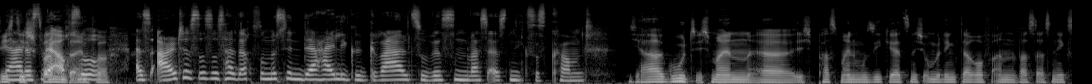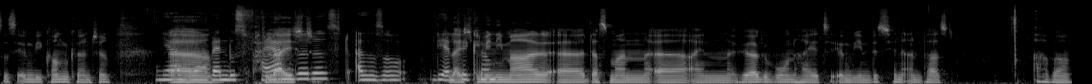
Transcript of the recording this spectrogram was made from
richtig ja, das spannend auch einfach. So, als Artist ist es halt auch so ein bisschen der heilige Gral zu wissen, was als nächstes kommt. Ja, gut, ich meine, äh, ich passe meine Musik jetzt nicht unbedingt darauf an, was als nächstes irgendwie kommen könnte. Ja, äh, wenn du es feiern würdest, also so die vielleicht Entwicklung. minimal, äh, dass man äh, eine Hörgewohnheit irgendwie ein bisschen anpasst. Aber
